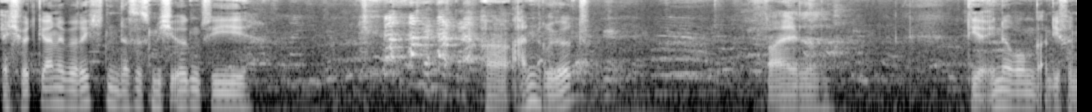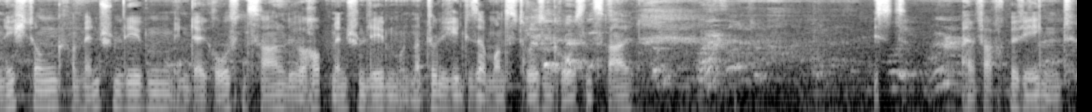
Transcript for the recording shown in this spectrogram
ich würde gerne berichten, dass es mich irgendwie äh, anrührt, weil die Erinnerung an die Vernichtung von Menschenleben in der großen Zahl, überhaupt Menschenleben und natürlich in dieser monströsen großen Zahl, ist einfach bewegend.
